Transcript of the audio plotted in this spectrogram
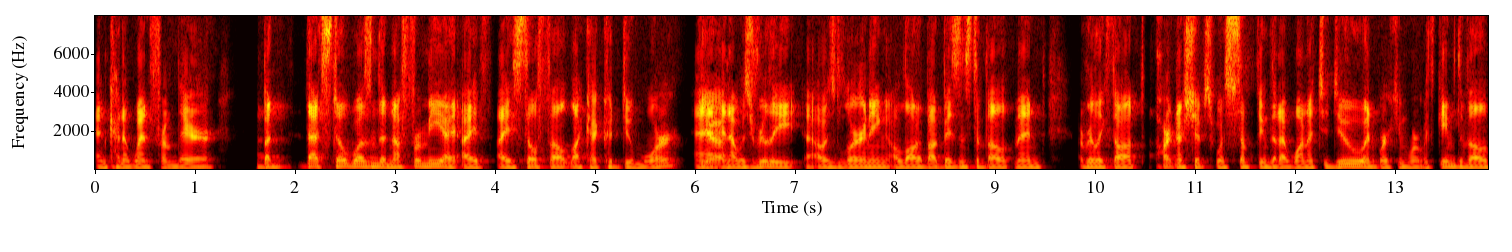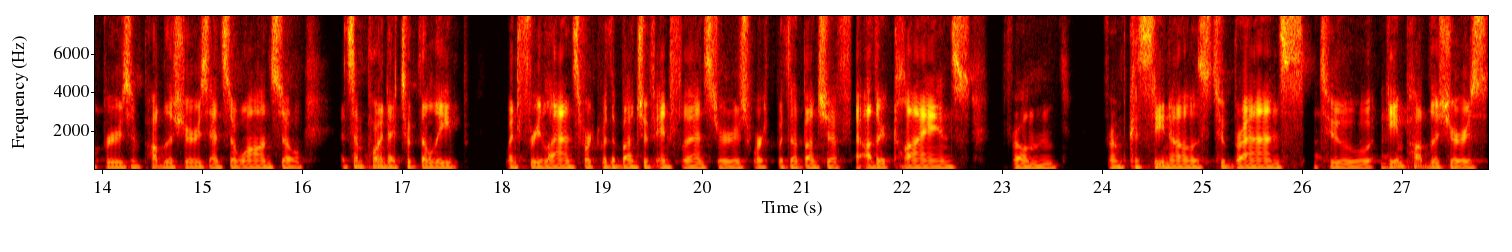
and kind of went from there. But that still wasn't enough for me. I I, I still felt like I could do more, and, yeah. and I was really I was learning a lot about business development. I really thought partnerships was something that I wanted to do, and working more with game developers and publishers and so on. So at some point, I took the leap went freelance, worked with a bunch of influencers, worked with a bunch of other clients from from casinos to brands to game publishers,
